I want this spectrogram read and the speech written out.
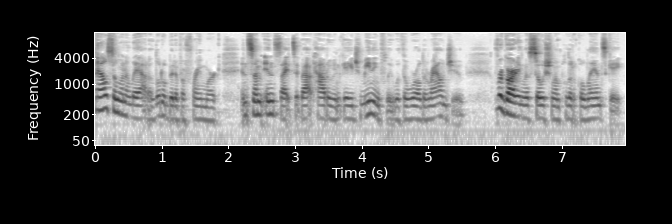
I also want to lay out a little bit of a framework and some insights about how to engage meaningfully with the world around you regarding the social and political landscape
